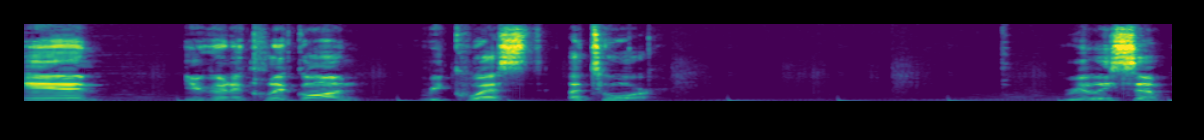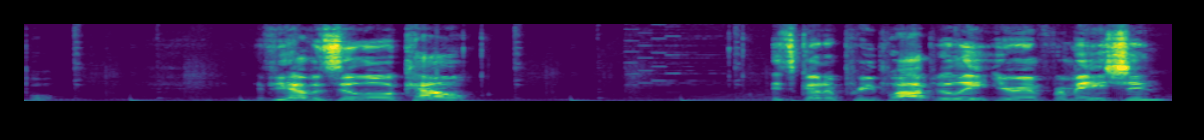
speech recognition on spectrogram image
And you're gonna click on request a tour. Really simple. If you have a Zillow account, it's gonna pre-populate your information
